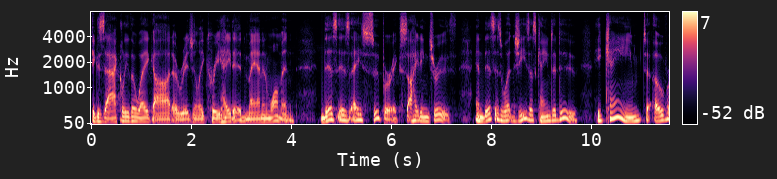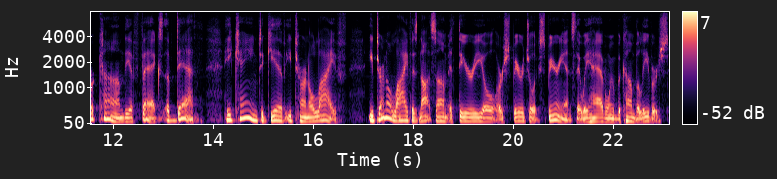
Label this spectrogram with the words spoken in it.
exactly the way God originally created man and woman. This is a super exciting truth. And this is what Jesus came to do. He came to overcome the effects of death, He came to give eternal life. Eternal life is not some ethereal or spiritual experience that we have when we become believers.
